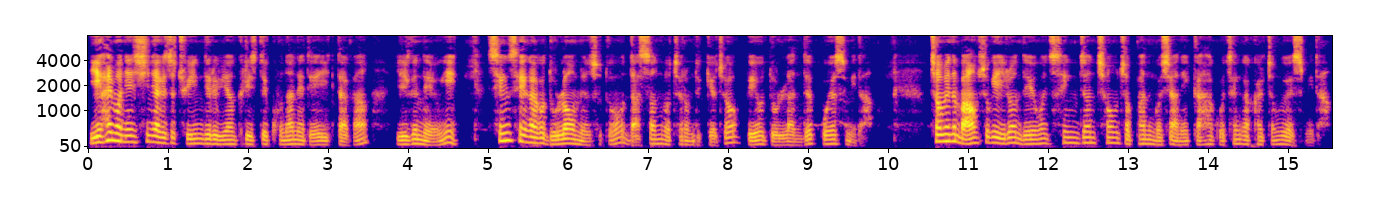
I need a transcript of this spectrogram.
이 할머니는 신약에서 죄인들을 위한 그리스도의 고난에 대해 읽다가 읽은 내용이 생생하고 놀라우면서도 낯선 것처럼 느껴져 매우 놀란 듯 보였습니다. 처음에는 마음속에 이런 내용은 생전 처음 접하는 것이 아닐까 하고 생각할 정도였습니다.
